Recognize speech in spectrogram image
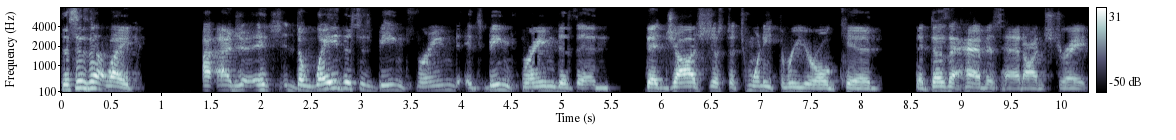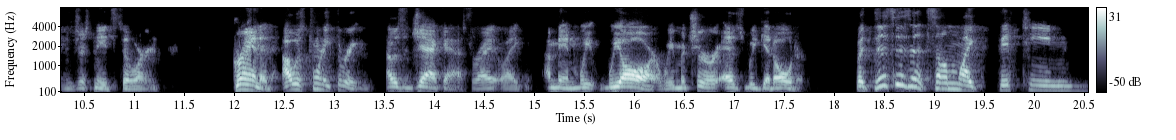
this isn't like I, I it's the way this is being framed. It's being framed as in that Ja's just a 23 year old kid that doesn't have his head on straight and just needs to learn. Granted, I was 23. I was a jackass, right? Like, I mean, we we all are. We mature as we get older. But this isn't some like 15,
